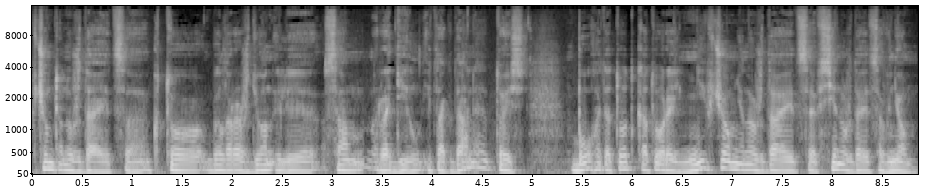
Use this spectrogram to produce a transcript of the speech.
в чем-то нуждается, кто был рожден или сам родил и так далее. То есть Бог – это тот, который ни в чем не нуждается, все нуждаются в нем.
